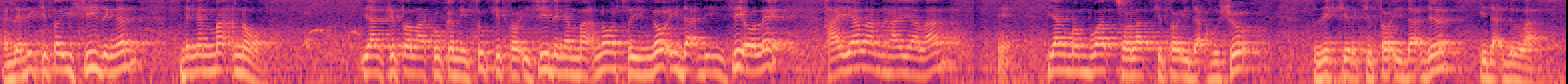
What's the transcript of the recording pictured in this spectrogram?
Nah, jadi kita isi dengan dengan makna. Yang kita lakukan itu kita isi dengan makna sehingga tidak diisi oleh hayalan-hayalan ya, yang membuat solat kita tidak khusyuk, zikir kita tidak je, tidak jelas.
